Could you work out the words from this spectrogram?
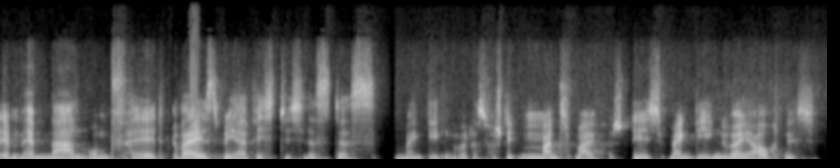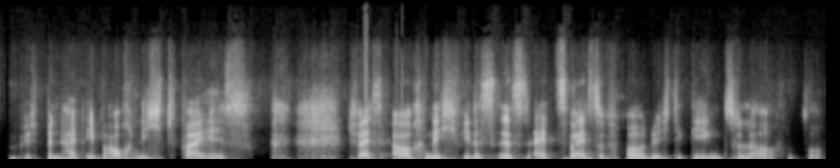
im, im nahen Umfeld, weil es mir ja wichtig ist, dass mein Gegenüber das versteht. Manchmal verstehe ich mein Gegenüber ja auch nicht. Ich bin halt eben auch nicht weiß. Ich weiß auch nicht, wie das ist, als weiße Frau durch die Gegend zu laufen. So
